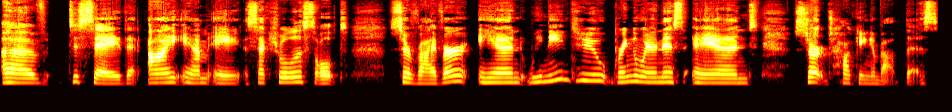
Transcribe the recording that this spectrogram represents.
of to say that I am a sexual assault survivor and we need to bring awareness and start talking about this.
